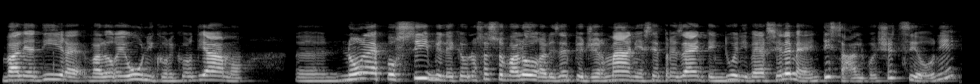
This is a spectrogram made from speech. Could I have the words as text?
vale a dire valore unico, ricordiamo, eh, non è possibile che uno stesso valore, ad esempio Germania, sia presente in due diversi elementi, salvo eccezioni.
